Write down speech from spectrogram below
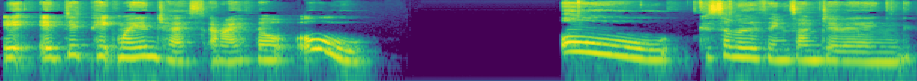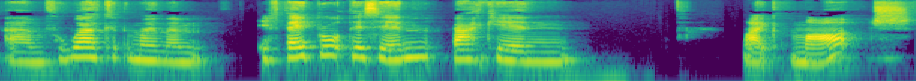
it, it did pique my interest and I thought, oh, oh, because some of the things I'm doing um, for work at the moment, if they brought this in back in like March,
